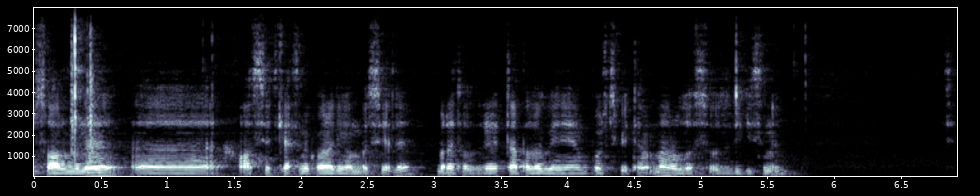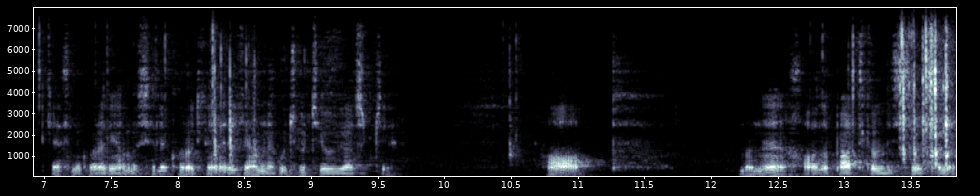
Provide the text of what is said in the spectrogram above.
misol buni e, hozir setkasini ko'radigan bo'lsanglar birato'la topologiyani ham ko'rsatib ketaman. Marvelous o'zidagisini setkasini ko'radigan bo'lsanglar ko'rayotganlaringdek mana uch bo'lib yotibdi. hop. Buni hozir particle distance'ini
